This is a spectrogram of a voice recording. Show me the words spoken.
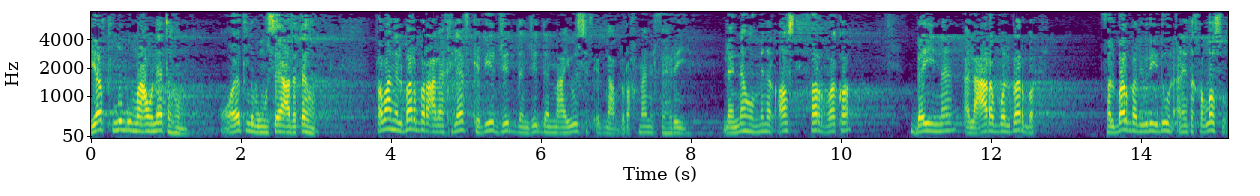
يطلب معونتهم. ويطلب مساعدتهم. طبعا البربر على خلاف كبير جدا جدا مع يوسف ابن عبد الرحمن الفهري لأنه من الأصل فرق بين العرب والبربر. فالبربر يريدون أن يتخلصوا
